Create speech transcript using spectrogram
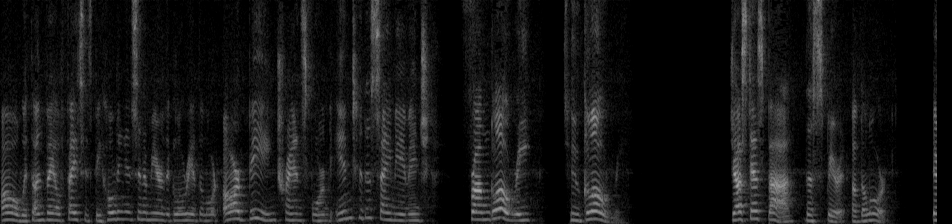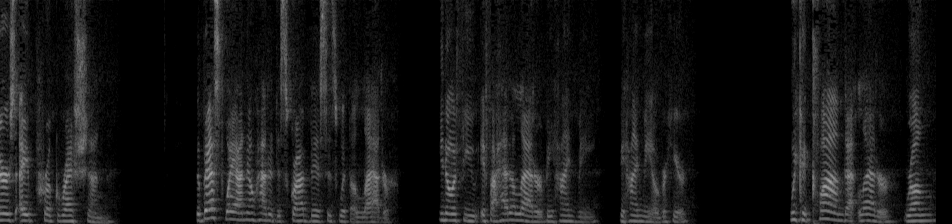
all, with unveiled faces, beholding as in a mirror the glory of the Lord, are being transformed into the same image from glory to glory, just as by the Spirit of the Lord. There's a progression. The best way I know how to describe this is with a ladder. You know, if you if I had a ladder behind me behind me over here. We could climb that ladder rung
